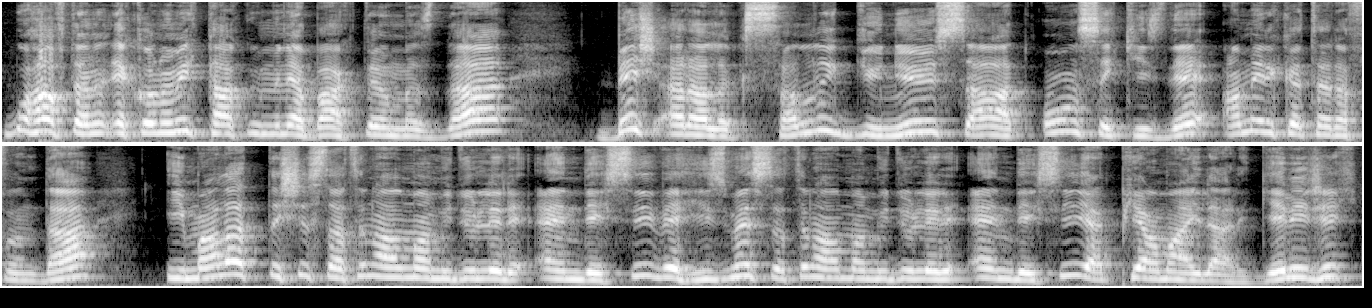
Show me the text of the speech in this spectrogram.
Bu haftanın ekonomik takvimine baktığımızda 5 Aralık Salı günü saat 18'de Amerika tarafında İmalat dışı satın alma müdürleri endeksi ve hizmet satın alma müdürleri endeksi ya PMI'lar gelecek.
